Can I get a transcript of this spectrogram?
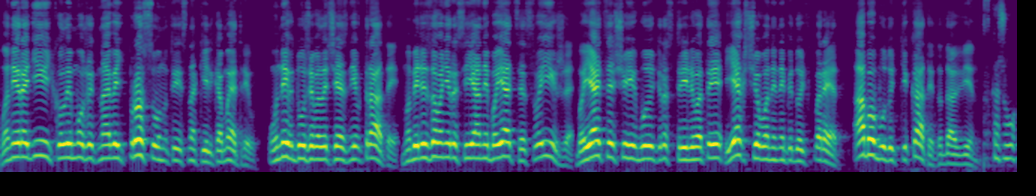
Вони радіють, коли можуть навіть просунутись на кілька метрів. У них дуже величезні втрати. Мобілізовані росіяни бояться своїх же, бояться, що їх будуть розстрілювати, якщо вони не підуть вперед, або будуть тікати, додав він. Скажу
